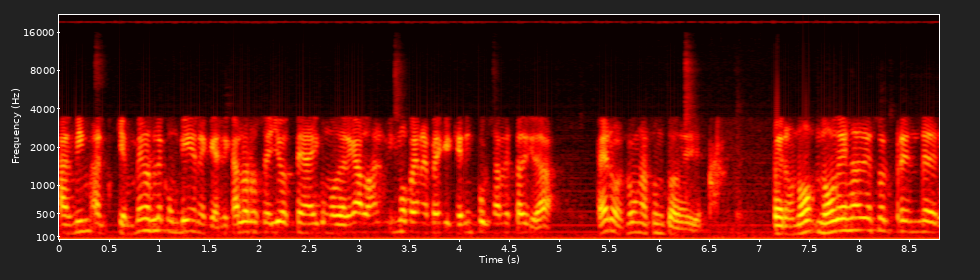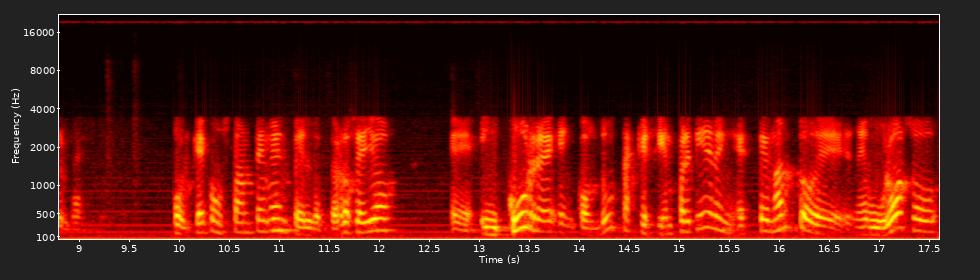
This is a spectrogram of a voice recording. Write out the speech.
al, mismo, al quien menos le conviene que Ricardo Rosselló esté ahí como delegado, al mismo PNP que quiere impulsar la estabilidad. Pero eso es un asunto de ellos. Pero no, no deja de sorprenderme porque constantemente el doctor Rosselló eh, incurre en conductas que siempre tienen este manto de nebuloso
